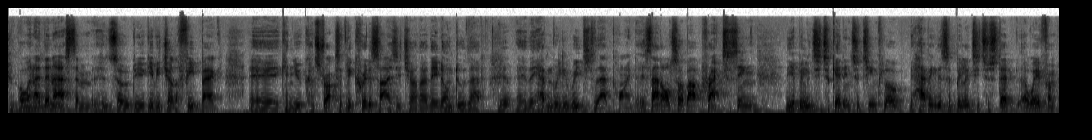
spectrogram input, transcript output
Mm. But when I then ask them, "So do you give each other feedback? Uh, can you constructively criticize each other?" They don't do that. Yeah. Uh, they haven't really reached that point. Is that also about practicing? the ability to get into team flow, having this ability to step away from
